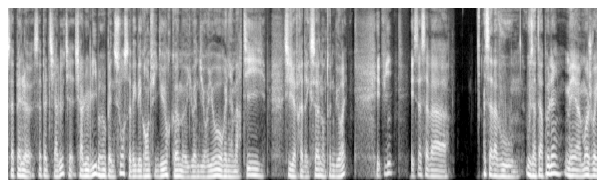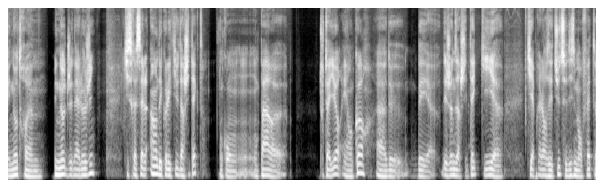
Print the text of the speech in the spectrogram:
s'appelle s'appelle tiers-lieu, tiers-lieu libre et open source avec des grandes figures comme Johan Duriot, Aurélien Marty, Sylvia Fredrickson, Antoine Buret. Et puis, et ça, ça va, ça va vous, vous interpeller, mais moi je vois une autre, une autre généalogie, qui serait celle, un, des collectifs d'architectes. Donc on, part euh, tout ailleurs et encore euh, de, des, euh, des, jeunes architectes qui, qui, après leurs études, se disent, mais en fait,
